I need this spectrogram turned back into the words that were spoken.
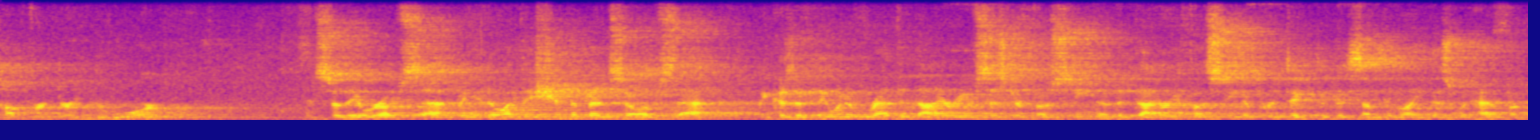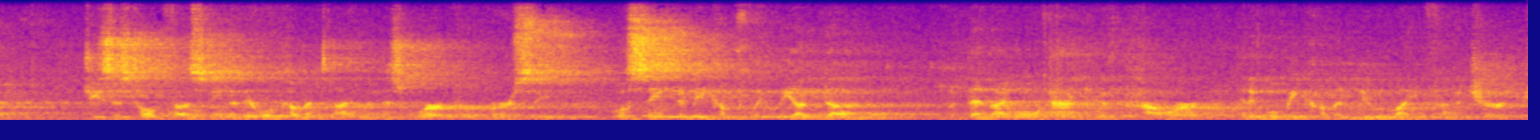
comfort during the war. And so they were upset. But you know what? They shouldn't have been so upset. Because if they would have read the diary of Sister Faustina, the diary of Faustina predicted that something like this would happen. Jesus told Faustina, there will come a time when this work of mercy will seem to be completely undone. Then I will act with power and it will become a new light for the church.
